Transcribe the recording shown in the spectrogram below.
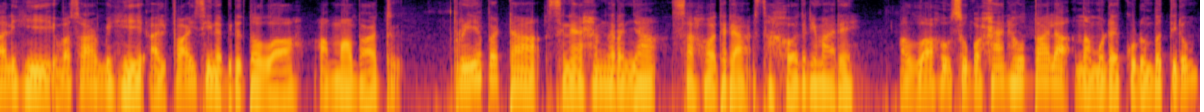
ആലിഹി വസാബിഹി അൽ ഫായിസീന അമ്മാ അമ്മാബാദ് പ്രിയപ്പെട്ട സ്നേഹം നിറഞ്ഞ സഹോദര സഹോദരിമാരെ അള്ളാഹു സുബഹാനഹുത്താല നമ്മുടെ കുടുംബത്തിലും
